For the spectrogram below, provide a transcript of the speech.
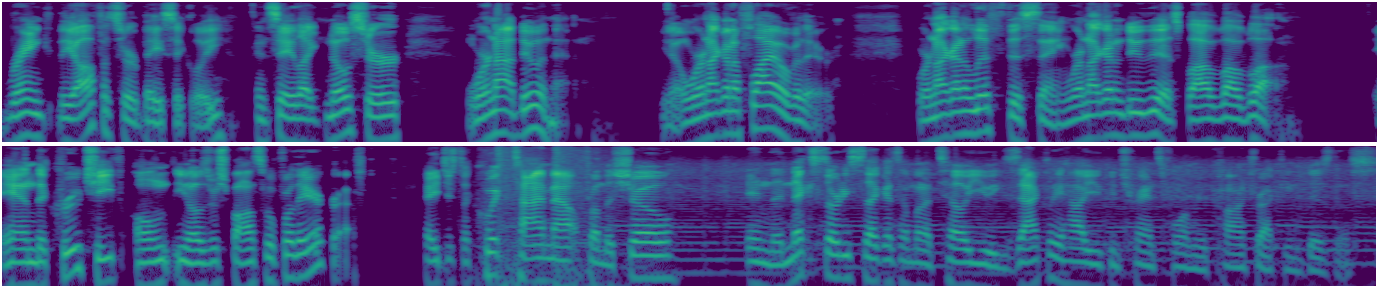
outrank the officer basically and say, like, no, sir, we're not doing that. You know, we're not going to fly over there. We're not going to lift this thing. We're not going to do this, blah, blah, blah. And the crew chief own, you know, is responsible for the aircraft. Hey, just a quick timeout from the show. In the next 30 seconds, I'm going to tell you exactly how you can transform your contracting business.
